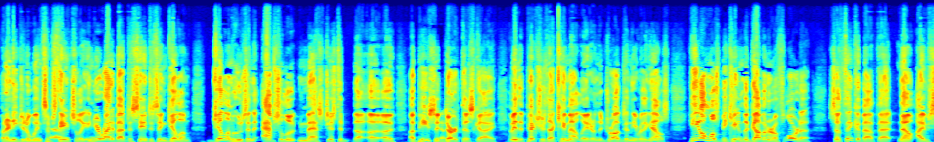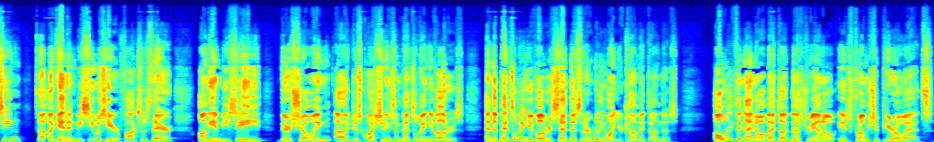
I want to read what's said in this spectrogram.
but I need you to win substantially. And you're right about DeSantis and Gillum. Gillum, who's an absolute mess, just a, a, a piece of dirt, this guy. I mean, the pictures that came out later and the drugs and the everything else, he almost became the governor of Florida. So think about that. Now, I've seen, uh, again, NBC was here, Fox was there. On the NBC, they're showing uh, just questioning some Pennsylvania voters. And the Pennsylvania voters said this, and I really want your comment on this. Only thing I know about Doug Mastriano is from Shapiro ads.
